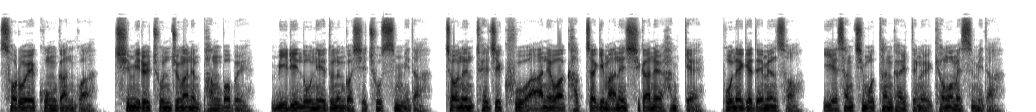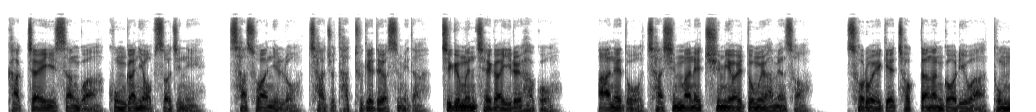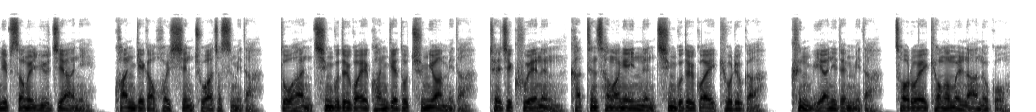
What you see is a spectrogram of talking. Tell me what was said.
서로의 공간과 취미를 존중하는 방법을 미리 논의해두는 것이 좋습니다. 저는 퇴직 후 아내와 갑자기 많은 시간을 함께 보내게 되면서 예상치 못한 갈등을 경험했습니다. 각자의 일상과 공간이 없어지니 사소한 일로 자주 다투게 되었습니다. 지금은 제가 일을 하고 아내도 자신만의 취미 활동을 하면서 서로에게 적당한 거리와 독립성을 유지하니 관계가 훨씬 좋아졌습니다. 또한 친구들과의 관계도 중요합니다. 퇴직 후에는 같은 상황에 있는 친구들과의 교류가 큰 위안이 됩니다. 서로의 경험을 나누고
